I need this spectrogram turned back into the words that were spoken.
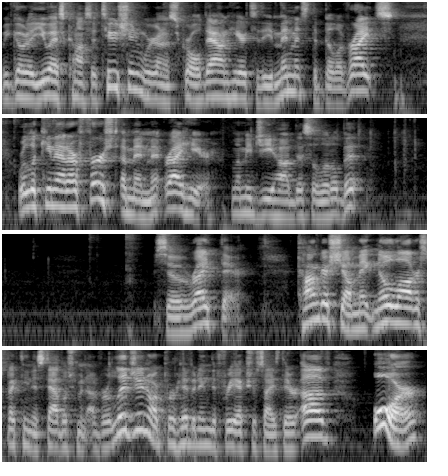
We go to the U.S. Constitution. We're going to scroll down here to the amendments, the Bill of Rights. We're looking at our First Amendment right here. Let me jihad this a little bit. So, right there. Congress shall make no law respecting establishment of religion or prohibiting the free exercise thereof, or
